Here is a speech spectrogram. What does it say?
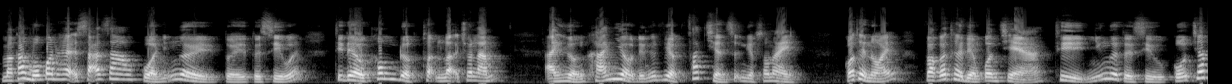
mà các mối quan hệ xã giao của những người tuổi tuổi xíu ấy thì đều không được thuận lợi cho lắm, ảnh hưởng khá nhiều đến cái việc phát triển sự nghiệp sau này. Có thể nói, vào cái thời điểm còn trẻ thì những người tuổi xíu cố chấp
